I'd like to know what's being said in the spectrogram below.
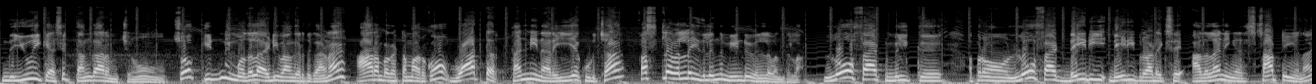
இந்த யூரிக் ஆசிட் தங்க ஆரம்பிச்சிடும் ஸோ கிட்னி முதல்ல அடி வாங்குறதுக்கான ஆரம்ப கட்டமா இருக்கும். வாட்டர் தண்ணி நிறைய குடிச்சா ஃபர்ஸ்ட் லெவலில் இதுல இருந்து மீண்டும் வெளில வந்துடலாம். லோ ஃபேட் மில்க் அப்புறம் low fat dairy dairy products அதெல்லாம் நீங்க சாப்பிட்டீங்கன்னா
